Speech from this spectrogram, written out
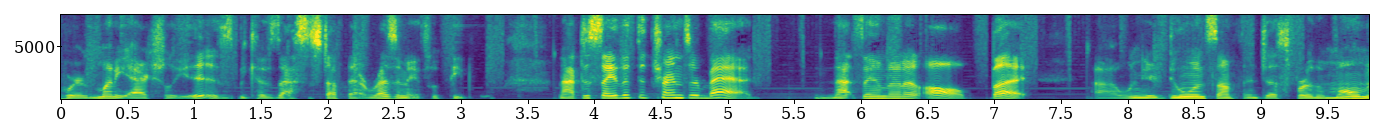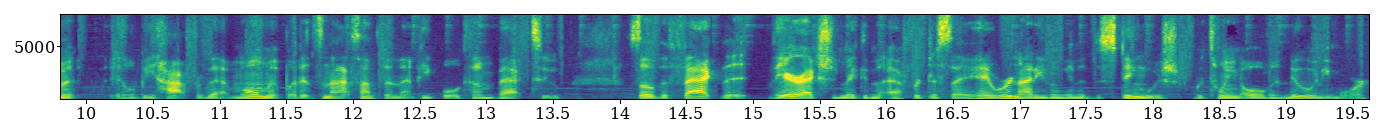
where money actually is, because that's the stuff that resonates with people. Not to say that the trends are bad, not saying that at all, but uh, when you're doing something just for the moment, it'll be hot for that moment, but it's not something that people will come back to. So the fact that they're actually making the effort to say, hey, we're not even going to distinguish between old and new anymore.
